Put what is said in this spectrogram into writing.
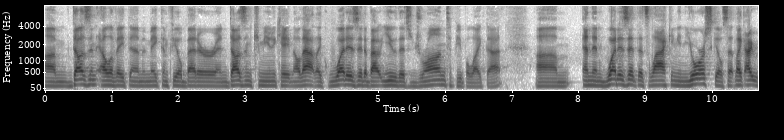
um, doesn't elevate them and make them feel better and doesn't communicate and all that. Like, what is it about you that's drawn to people like that? Um, and then what is it that's lacking in your skill set? Like, I,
